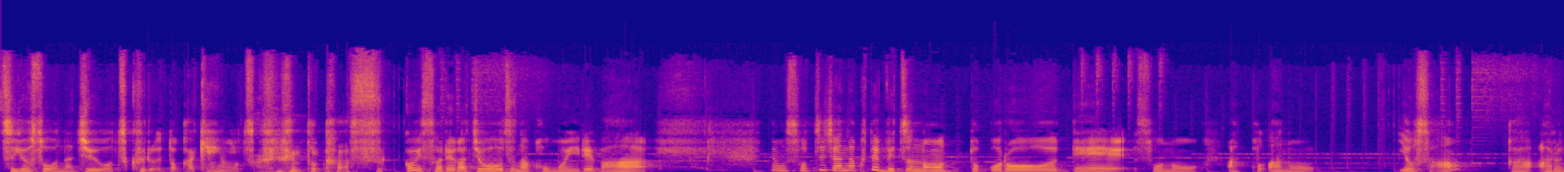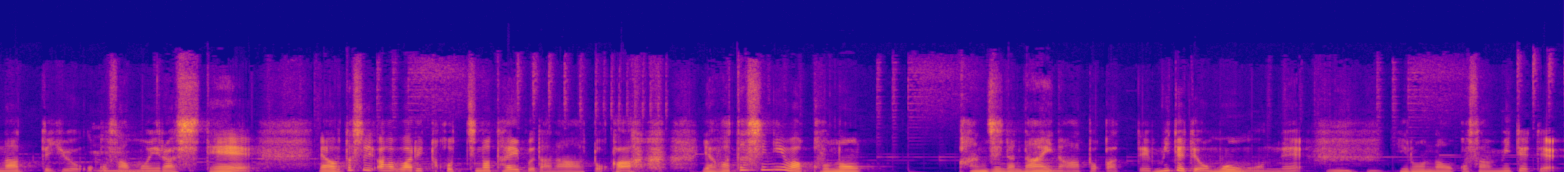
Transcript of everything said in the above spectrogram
強そうな銃を作るとか剣を作るとか、すっごいそれが上手な子もいれば、でもそっちじゃなくて別のところで、その、あ、こあの、良さがあるなっていうお子さんもいらして、いや、私、あ、割とこっちのタイプだなとか、いや、私にはこの感じじゃないなとかって見てて思うもんね。うんうんいろんなお子さん見てて。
